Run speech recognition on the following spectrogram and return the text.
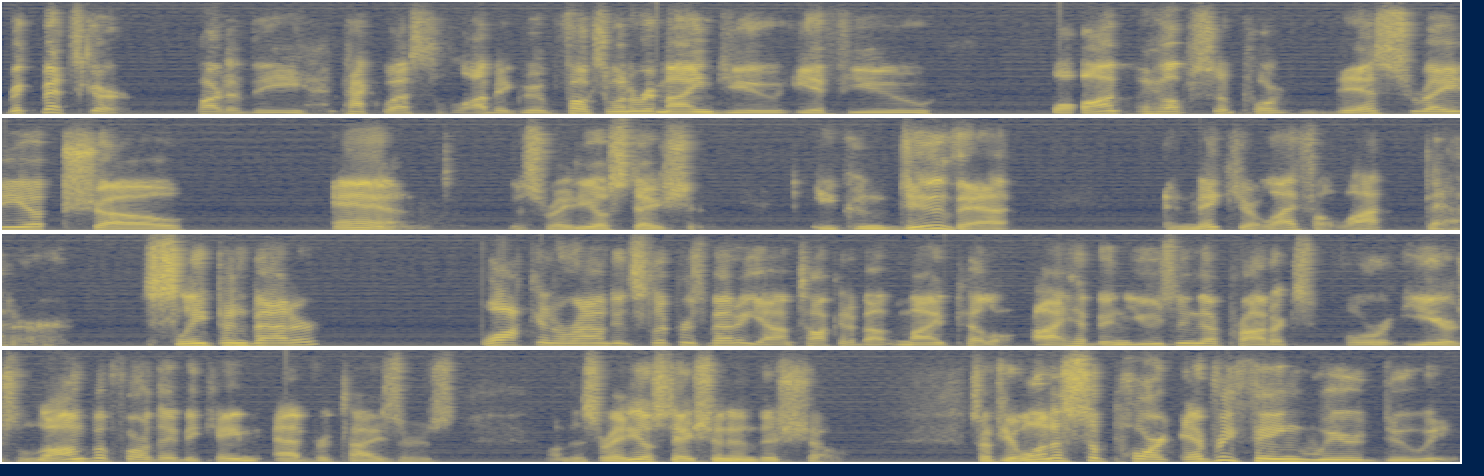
Rick Metsger, part of the PacWest lobby group. Folks, I want to remind you if you want to help support this radio show and this radio station. You can do that and make your life a lot better. Sleeping better, walking around in slippers better. Yeah, I'm talking about my pillow. I have been using their products for years, long before they became advertisers on this radio station and this show. So if you want to support everything we're doing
